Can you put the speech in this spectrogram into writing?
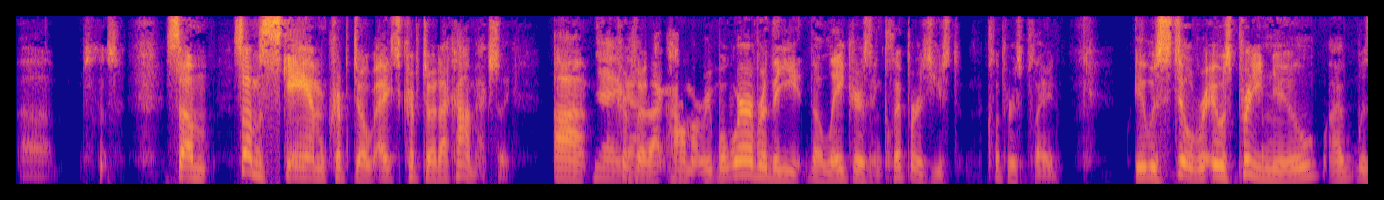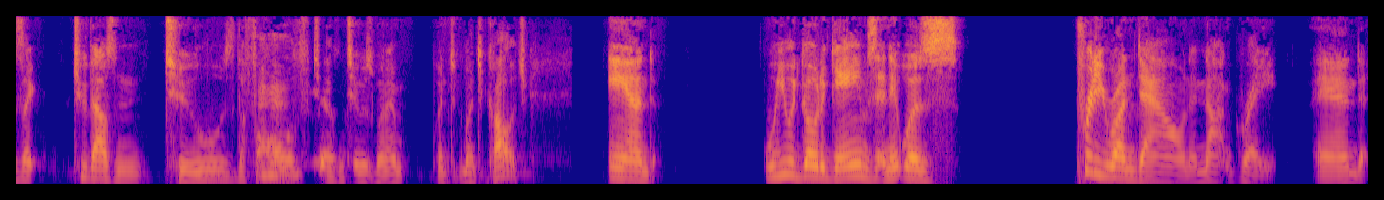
Uh, some some scam crypto, it's crypto.com actually. Uh, There you go. crypto.com, or- but wherever the, the Lakers and Clippers used to, Clippers played, it was still, it was pretty new. I was like 2002 was the fall Mhm. of 2002 is when I went to, went to college. And we would go to games and it was pretty run down and not great. And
